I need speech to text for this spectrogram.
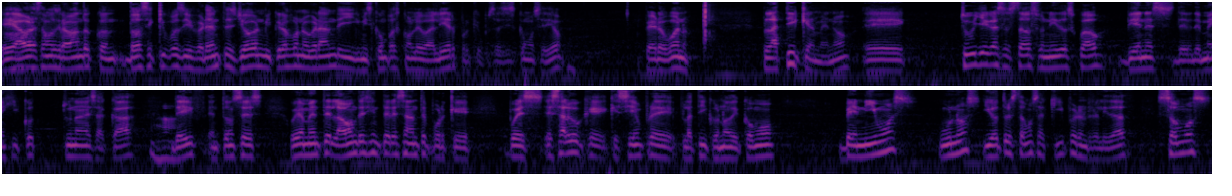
Eh, ahora estamos grabando con dos equipos diferentes, yo en micrófono grande y mis compas con Levalier, porque pues así es como se dio. Pero bueno, platíquenme, ¿no? Eh, tú llegas a Estados Unidos, Cuau, vienes de, México, tú naces acá, Dave. Entonces, obviamente la onda es interesante porque pues es algo que, que siempre platico, ¿no? De cómo venimos unos y otros estamos aquí, pero en realidad somos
